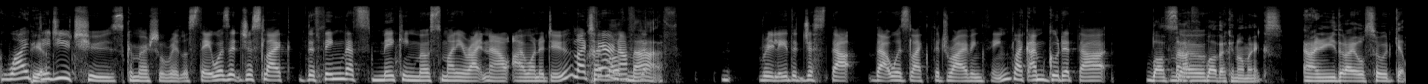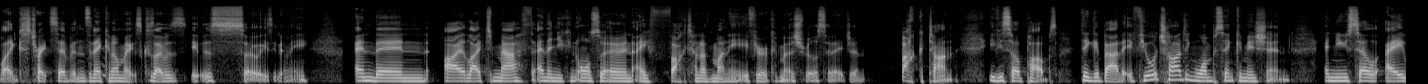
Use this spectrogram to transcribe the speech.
Why did you choose commercial real estate? Was it just like the thing that's making most money right now? I want to do. Like, fair I love enough. that- math. really, that just that that was like the driving thing. Like, I'm good at that. Love So- math, love economics. And I knew that I also would get like straight sevens in economics because I was it was so easy to me. And then I liked math, and then you can also earn a fuck ton of money if you're a commercial real estate agent. Fuck ton. If you sell pubs, think about it. If you're charging one percent commission and you sell a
